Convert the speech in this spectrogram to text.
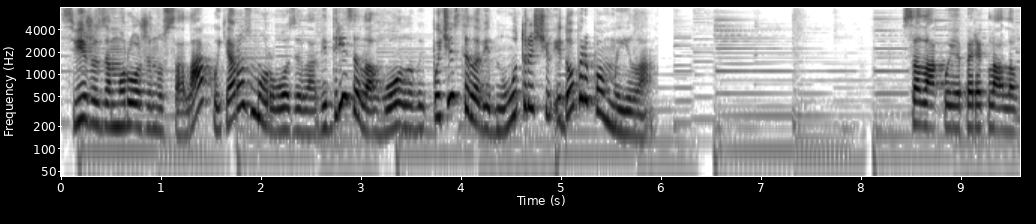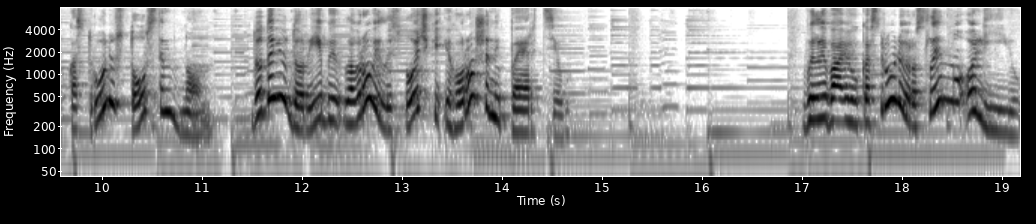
Свіжо заморожену салаку я розморозила, відрізала голови, почистила від нутрощів і добре помила. Салаку я переклала в каструлю з товстим дном. Додаю до риби лаврові листочки і горошини перців. Виливаю у каструлю рослинну олію.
